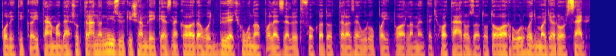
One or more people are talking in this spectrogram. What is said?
politikai támadások. Talán a nézők is emlékeznek arra, hogy bő egy hónappal ezelőtt fogadott el az Európai Parlament egy határozatot arról, hogy Magyarország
